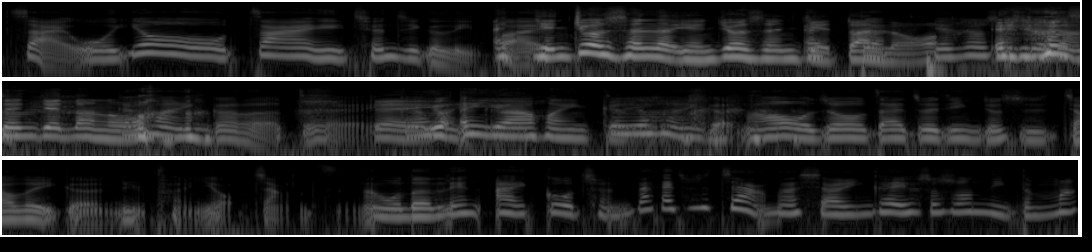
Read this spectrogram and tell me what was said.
在，我又在前几个礼拜、哎，研究生了，研究生哎阶段了哦，研究 生阶段了该哦。换一个了，对对，又哎又要换一个了，就又换一个，然后我就在最近就是交了一个女朋友这样子。那我的恋爱过程大概就是这样。那小莹可以说说你的吗？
